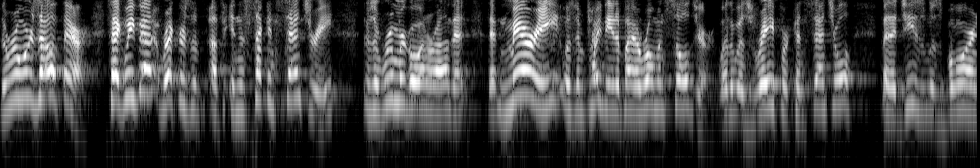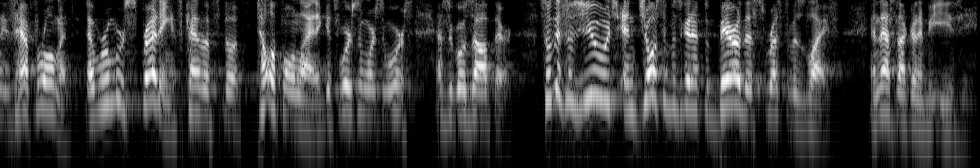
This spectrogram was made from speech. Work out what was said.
The rumor's out there. In fact, we've got records of, of, in the second century, there's a rumor going around that, that Mary was impregnated by a Roman soldier, whether it was rape or consensual, but that Jesus was born, he's half Roman. That rumor's spreading. It's kind of the, the telephone line. It gets worse and worse and worse as it goes out there. So this is huge, and Joseph is going to have to bear this rest of his life. And that's not going to be easy.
